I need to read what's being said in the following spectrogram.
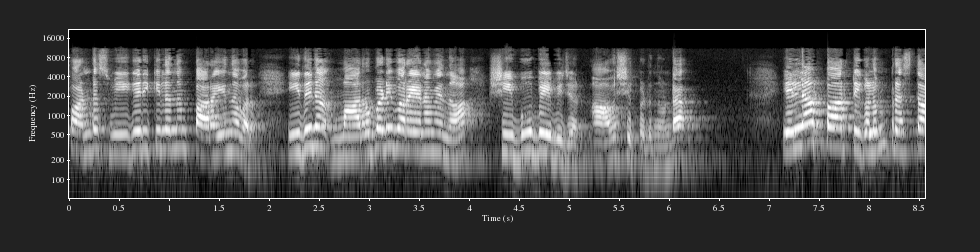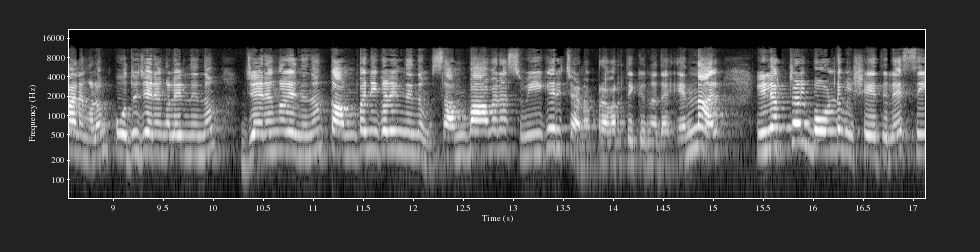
ഫണ്ട് സ്വീകരിക്കില്ലെന്നും പറയുന്നവർ ഇതിന് മറുപടി പറയണമെന്ന് ഷിബു ബേബിജൻ ആവശ്യപ്പെടുന്നുണ്ട്. എല്ലാ പാർട്ടികളും പ്രസ്ഥാനങ്ങളും പൊതുജനങ്ങളിൽ നിന്നും ജനങ്ങളിൽ നിന്നും കമ്പനികളിൽ നിന്നും സംഭാവന സ്വീകരിച്ചാണ് പ്രവർത്തിക്കുന്നത്. എന്നാൽ ഇലക്ട്രൽ ബോണ്ട് വിഷയത്തിലെ സി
